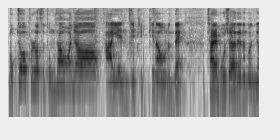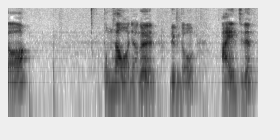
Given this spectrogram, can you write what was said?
목적어 플러스 동사 원형 ing, pp 나오는데 잘 보셔야 되는 건요. 동사 원형은 능동, ing는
